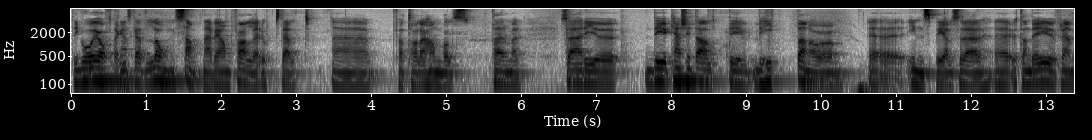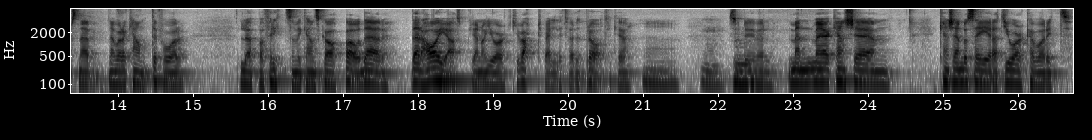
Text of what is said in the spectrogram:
det går ju ofta ganska långsamt när vi anfaller uppställt. Eh, för att tala i handbollstermer. Så är det ju, det är kanske inte alltid vi hittar något eh, inspel sådär. Eh, utan det är ju främst när, när våra kanter får löpa fritt som vi kan skapa och där, där har ju Aspgren och York varit väldigt, väldigt bra tycker jag. Eh, mm. Så det är väl, men, men jag kanske, kanske ändå säger att York har varit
